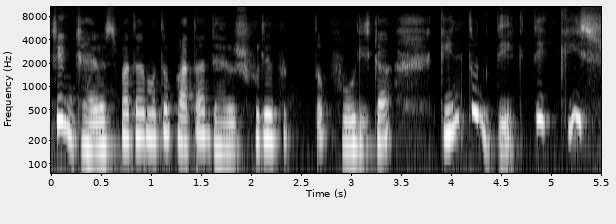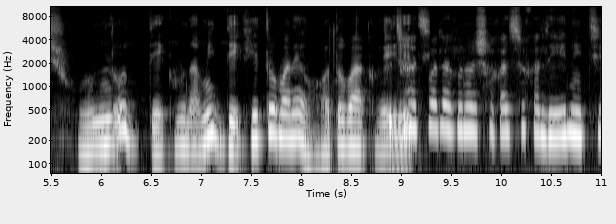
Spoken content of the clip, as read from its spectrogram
ঠিক ঢ্যাঁড়স পাতার মতো পাতা ঢ্যাঁড়স ফুলের ফুলটা। কিন্তু দেখতে কি সুন্দর দেখুন আমি দেখে তো মানে হতবাক হয়ে গেছি। ঝাটপালাগুলো সকাল সকাল দিয়ে নিচ্ছি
